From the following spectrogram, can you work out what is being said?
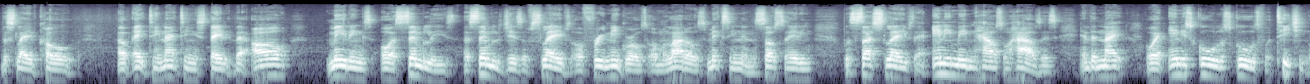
the slave code of 1819 stated that all meetings or assemblies, assemblages of slaves or free Negroes or mulattoes mixing and associating with such slaves at any meeting house or houses in the night or at any school or schools for teaching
